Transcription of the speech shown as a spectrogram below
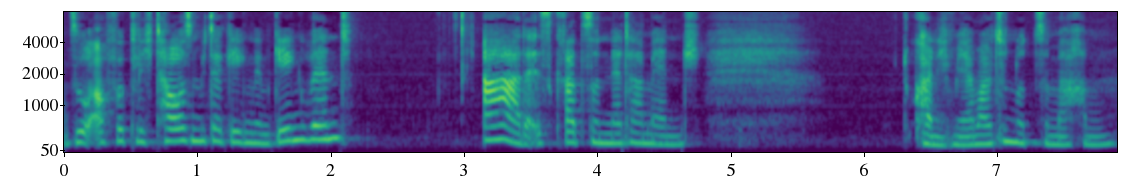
so auch wirklich 1000 Meter gegen den Gegenwind, ah, da ist gerade so ein netter Mensch. Kann ich mir ja mal zunutze machen.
